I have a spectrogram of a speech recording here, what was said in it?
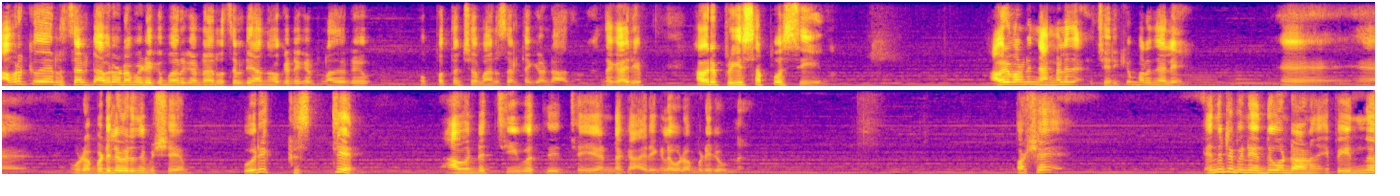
അവർക്ക് റിസൾട്ട് അവർ എടുക്കുമ്പോൾ കിട്ടുന്ന റിസൾട്ട് ഞാൻ നോക്കിയിട്ട് കിട്ടണത് ഒരു മുപ്പത്തഞ്ച് ശതമാനം റിസൾട്ടൊക്കെ ഉണ്ടാകുന്നുണ്ട് എന്താ കാര്യം? അവർ പ്രീ സപ്പോസ് ചെയ്യുന്നു. അവർ പറഞ്ഞു ഞങ്ങൾ ശരിക്കും പറഞ്ഞാലേ ഉടമ്പടിയിൽ വരുന്ന വിഷയം ഒരു ക്രിസ്ത്യൻ അവന്റെ ജീവിതത്തിൽ ചെയ്യേണ്ട കാര്യങ്ങളെ ഉടമ്പടിയിലുണ്ട്. പക്ഷേ എന്നിട്ട് പിന്നെ എന്തുകൊണ്ടാണ് ഇപ്പം ഇന്ന്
